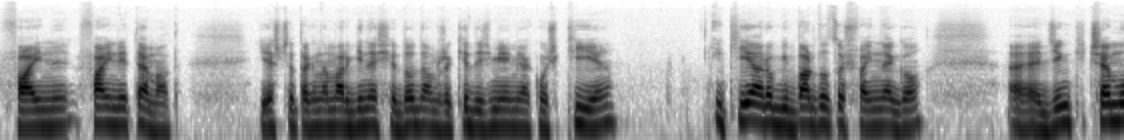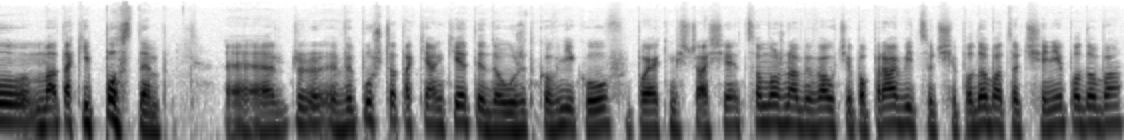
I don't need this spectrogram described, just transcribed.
fajny, fajny temat. Jeszcze tak na marginesie dodam, że kiedyś miałem jakąś Kiję i Kia robi bardzo coś fajnego, dzięki czemu ma taki postęp. E, wypuszcza takie ankiety do użytkowników po jakimś czasie, co można by w aucie poprawić, co Ci się podoba, co Ci się nie podoba.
